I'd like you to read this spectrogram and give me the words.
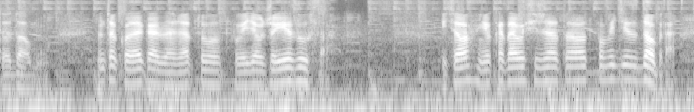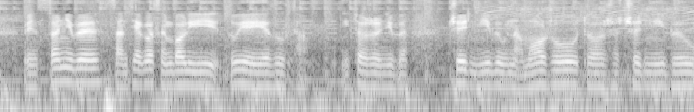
do domu. No to kolega dla żartu odpowiedział, że Jezusa. I co? I okazało się, że to odpowiedź jest dobra. Więc to niby Santiago symbolizuje Jezusa. I to, że niby czyn nie był na morzu, to że czyn nie był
